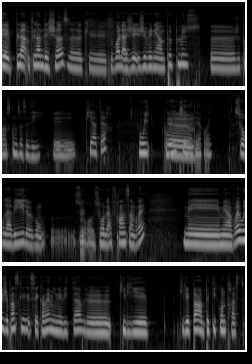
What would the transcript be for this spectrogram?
et plein, plein de choses que, que voilà, je venais un peu plus, euh, je pense, comment ça se dit? Et, Pied à terre? Oui, oui, pied à euh, terre, oui. Sur la ville, bon, sur, mm. sur la France en vrai. Mais, mais en vrai, oui, je pense que c'est quand même inévitable qu'il y ait qu'il n'ait pas un petit contraste,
